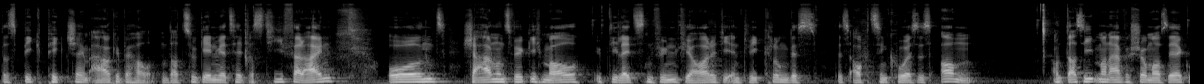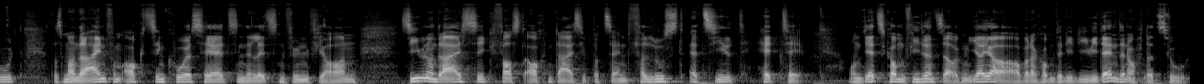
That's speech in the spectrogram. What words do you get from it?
das Big Picture im Auge behalten. Dazu gehen wir jetzt etwas tiefer rein und schauen uns wirklich mal über die letzten fünf Jahre die Entwicklung des, des Aktienkurses an. Und da sieht man einfach schon mal sehr gut, dass man rein vom Aktienkurs her jetzt in den letzten fünf Jahren 37, fast 38 Prozent Verlust erzielt hätte. Und jetzt kommen viele und sagen, ja, ja, aber da kommt ja die Dividende noch dazu.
